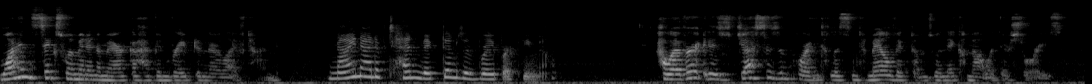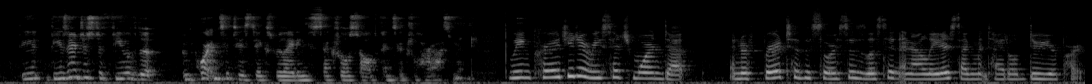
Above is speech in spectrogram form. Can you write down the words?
One in six women in America have been raped in their lifetime. 9 out of 10 victims of rape are female. However, it is just as important to listen to male victims when they come out with their stories. These are just a few of the important statistics relating to sexual assault and sexual harassment. We encourage you to research more in depth and refer to the sources listed in our later segment titled Do Your Part.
